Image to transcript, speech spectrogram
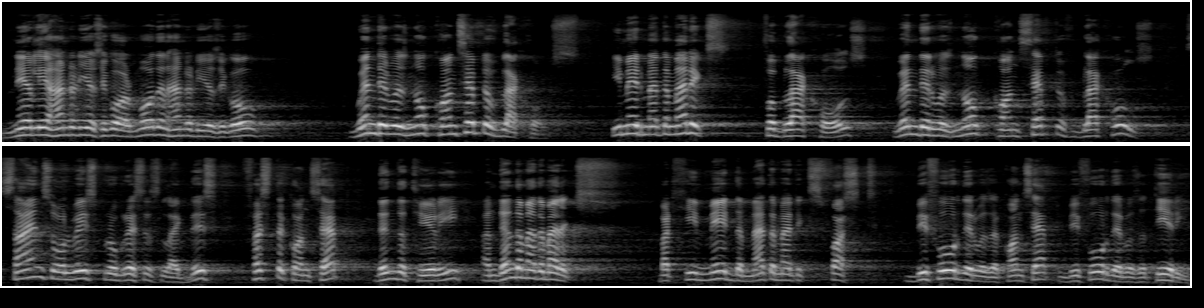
nearly a hundred years ago or more than hundred years ago, when there was no concept of black holes. He made mathematics for black holes when there was no concept of black holes. Science always progresses like this, first the concept, then the theory, and then the mathematics. But he made the mathematics first, before there was a concept, before there was a theory.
